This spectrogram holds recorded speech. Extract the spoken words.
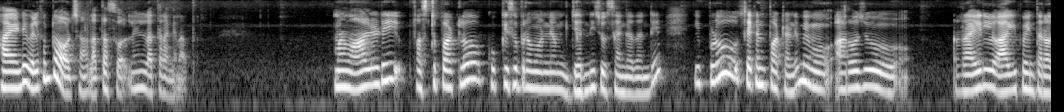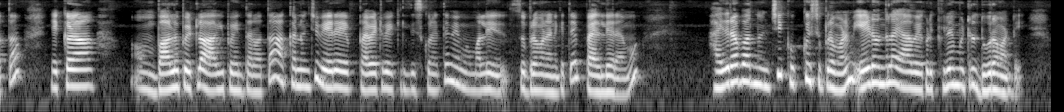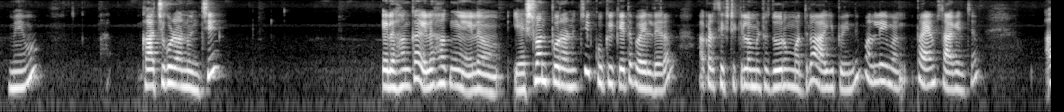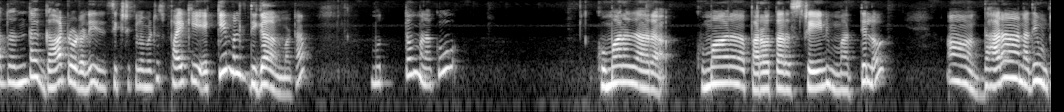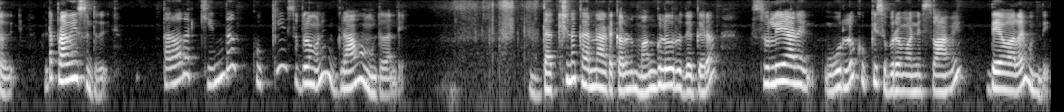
Hi అండి welcome to our channel Latha స్వాల్ నేను లత రంగనాథ్. మనం ఆల్రెడీ ఫస్ట్ పార్ట్లో కుక్కి సుబ్రహ్మణ్యం జర్నీ చూసాం కదండి. ఇప్పుడు సెకండ్ పార్ట్ అండి. మేము ఆ రోజు రైలు ఆగిపోయిన తర్వాత ఎక్కడ బాలుపేటలో ఆగిపోయిన తర్వాత అక్కడ నుంచి వేరే ప్రైవేట్ వెహికల్ తీసుకొని అయితే మేము మళ్ళీ సుబ్రహ్మణ్యానికి అయితే బయలుదేరాము. హైదరాబాద్ నుంచి కుక్కి సుబ్రహ్మణ్యం ఏడు వందల యాభై ఒకటి కిలోమీటర్ల దూరం అండి. మేము కాచిగూడ నుంచి ఎలహంక ఎలహంక ఎల నుంచి కుక్కికి అయితే బయలుదేరాం. అక్కడ సిక్స్టీ కిలోమీటర్స్ దూరం మధ్యలో ఆగిపోయింది. మళ్ళీ మేము ప్రయాణం సాగించాం. అదంతా ఘాట్ రోడ్ అండి. సిక్స్టీ కిలోమీటర్స్ పైకి ఎక్కి మళ్ళీ దిగాలన్నమాట. మొత్తం మనకు కుమారధార కుమార పర్వతాల శ్రేణి మధ్యలో ధారా నది ఉంటుంది. అంటే ప్రవహిస్తుంటుంది. తర్వాత కింద కుక్కి సుబ్రహ్మణ్యం గ్రామం ఉంటుందండి. దక్షిణ కర్ణాటకలోని మంగళూరు దగ్గర సులి అనే ఊర్లో కుక్కి సుబ్రహ్మణ్య స్వామి దేవాలయం ఉంది.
